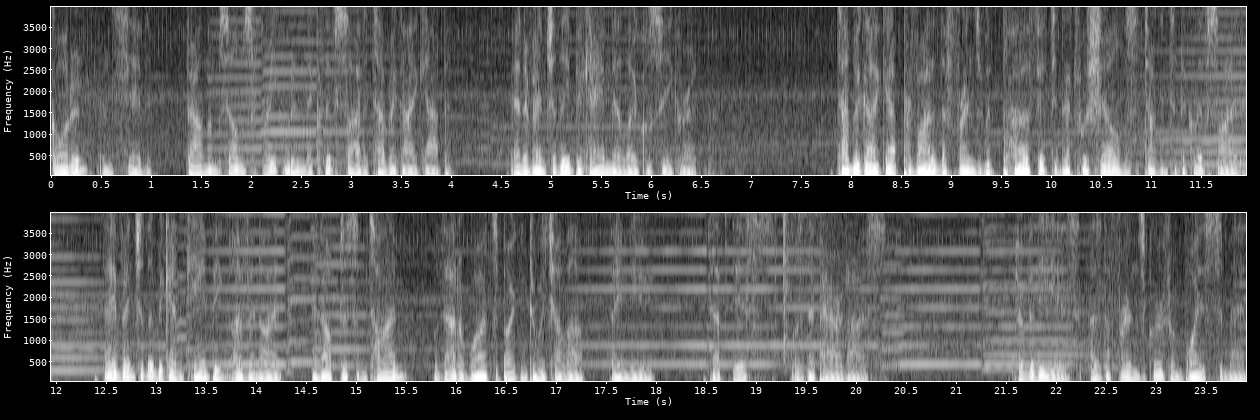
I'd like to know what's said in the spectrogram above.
Gordon, and Sid found themselves frequenting the cliffside of Tabbigai Gap and eventually became their local secret. Tabbigai Gap provided the friends with perfect natural shelves dug into the cliffside. They eventually began camping overnight, and after some time, without a word spoken to each other, they knew that this was their paradise. Over the years, as the friends grew from boys to men,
